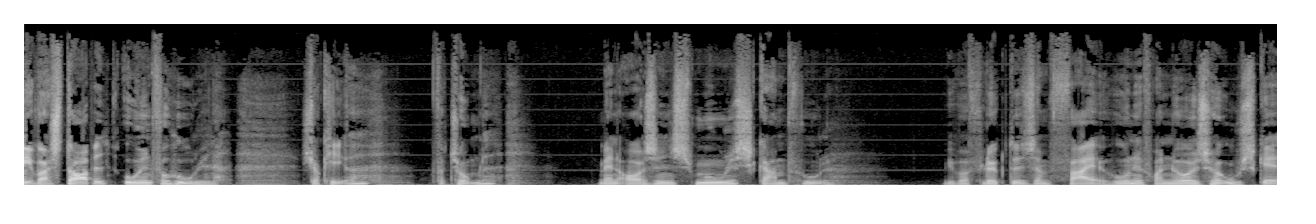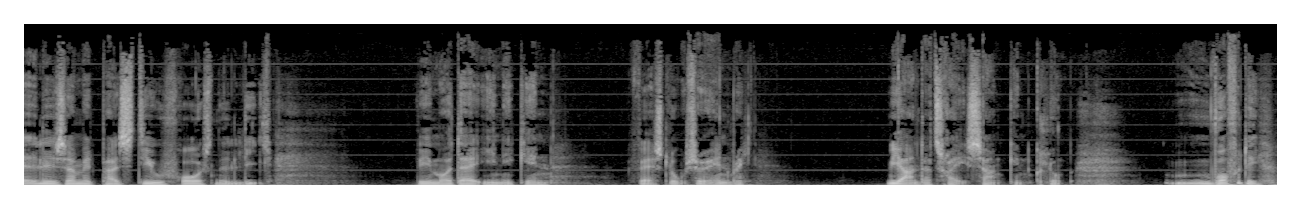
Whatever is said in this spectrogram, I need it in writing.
Vi var stoppet uden for hulen. Chokeret, fortumlet, men også en smule skamfuld. Vi var flygtet som fej hunde fra noget så uskadeligt som et par stivfrosne lig. Vi må da ind igen, fastslog Sir Henry. Vi andre tre sank en klump. Hvorfor det?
